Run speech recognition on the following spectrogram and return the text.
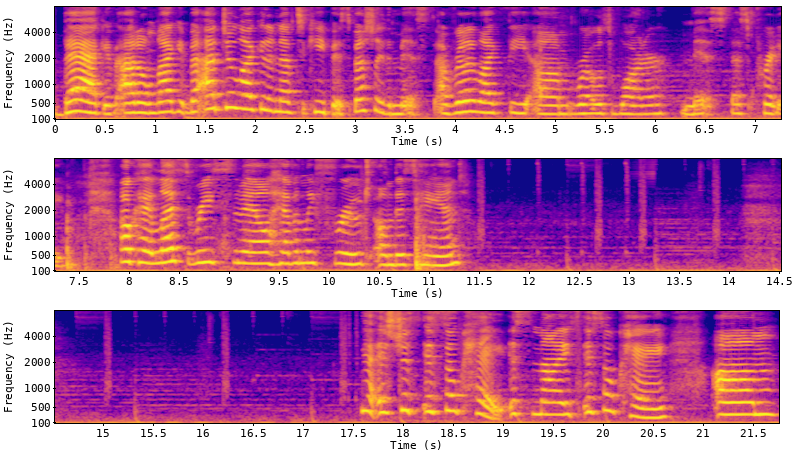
back if I don't like it, but I do like it enough to keep it, especially the mist. I really like the um, rose water mist. That's pretty. Okay, let's re-smell Heavenly Fruit on this hand. Yeah, it's just, it's okay. It's nice. It's okay. Um,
